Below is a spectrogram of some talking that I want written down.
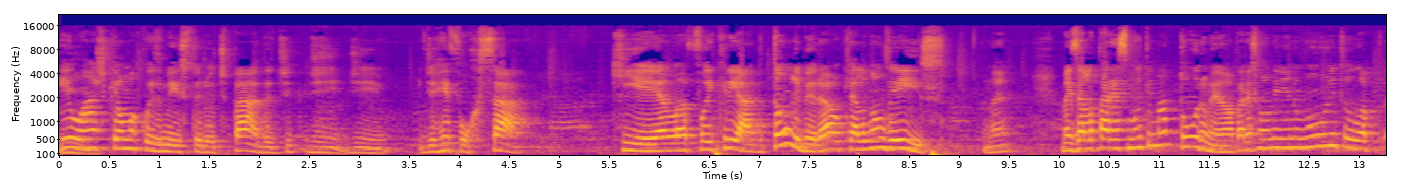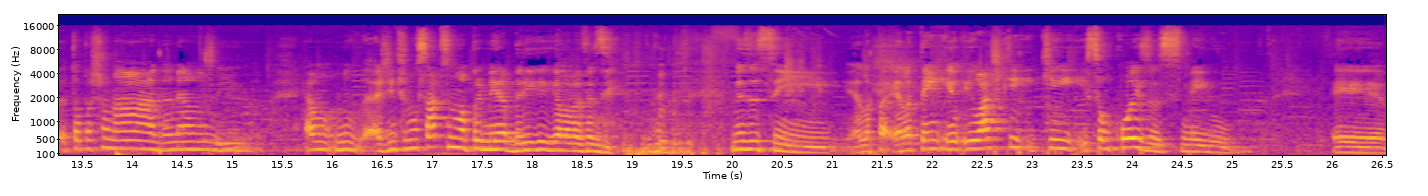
Eu acho que é uma coisa meio estereotipada de, de, de, de reforçar que ela foi criada tão liberal que ela não vê isso, né? Mas ela parece muito imatura mesmo. Ela parece uma menina muito. Eu tô apaixonada, né? Sim. É a gente não sabe se numa primeira briga que ela vai fazer. Mas assim, ela, ela tem. Eu, eu acho que, que são coisas meio é,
